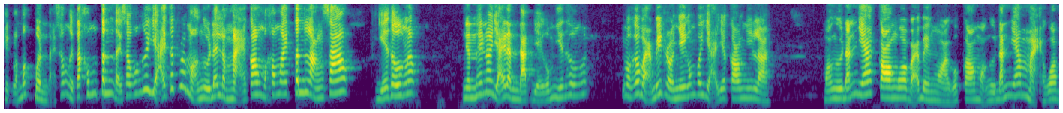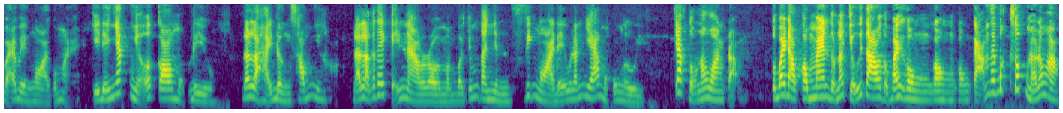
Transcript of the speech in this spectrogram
Thiệt là bất bình. Tại sao người ta không tin? Tại sao con cứ giải thích với mọi người đây là mẹ con mà không ai tin lần sao? Dễ thương lắm. Nhìn thấy nó giải đành đạch vậy cũng dễ thương lắm. Nhưng mà các bạn biết rồi, nhi cũng phải dạy cho con như là mọi người đánh giá con qua vẻ bề ngoài của con, mọi người đánh giá mẹ qua vẻ bề ngoài của mẹ. Chỉ để nhắc nhở con một điều, đó là hãy đừng sống như họ. Đã là cái thế kỷ nào rồi mà chúng ta nhìn phía ngoài để đánh giá một con người? Chắc tụi nó quan trọng. Tụi bay đọc comment tụi nó chửi tao, tụi bay còn còn còn cảm thấy bức xúc nữa, đúng không?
